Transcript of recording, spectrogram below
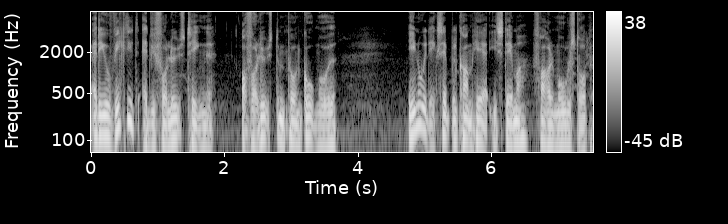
er det jo vigtigt, at vi får løst tingene, og får løst dem på en god måde. Endnu et eksempel kom her i Stemmer fra Holmolstrup.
